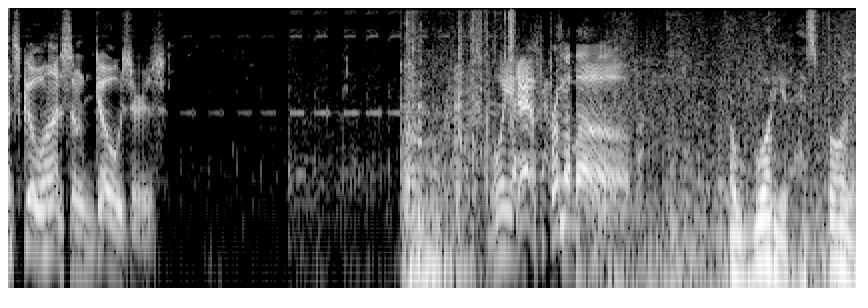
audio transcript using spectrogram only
Let's go hunt some dozers. We Death from above. A warrior has fallen.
